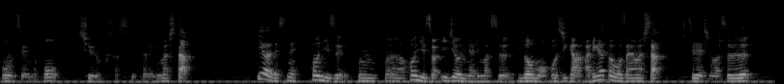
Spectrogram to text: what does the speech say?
音声の方収録させていただきました。ではですね、本日、うん、本日は以上になります。どうもお時間ありがとうございました。失礼します。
